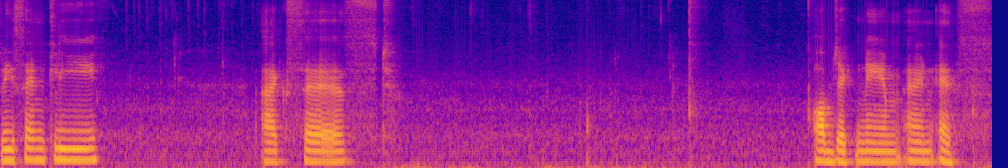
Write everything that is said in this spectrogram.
recently accessed object name and s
